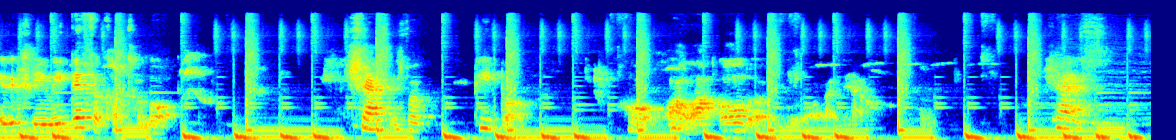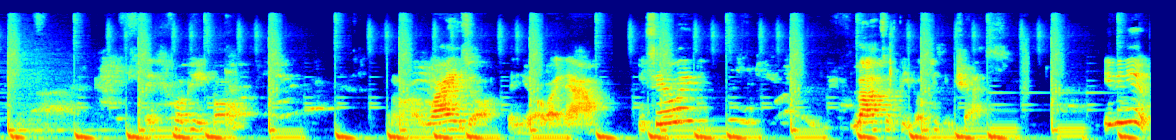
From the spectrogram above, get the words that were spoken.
is extremely difficult to learn. Chess is for people who are a lot older than you are right now. Chess uh, is for people who are wiser than you are right now. You see what Lots of people taking chess. Even you.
